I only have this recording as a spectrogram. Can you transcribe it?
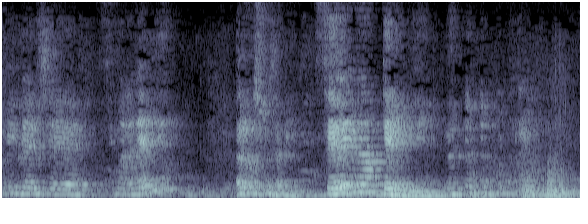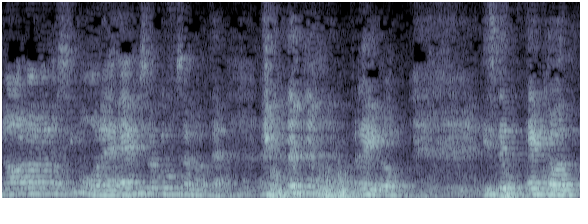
qui invece Simona Delli? Allora, scusami, Serena Delli. No, no, no, Simone, eh, mi sono confusa con te. Prego. Ecco,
